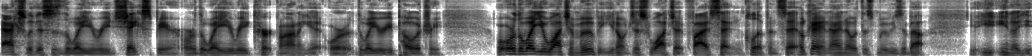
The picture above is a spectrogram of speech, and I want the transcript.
actually, this is the way you read Shakespeare, or the way you read Kurt Vonnegut, or the way you read poetry or, the way you watch a movie. You don't just watch a five second clip and say, okay, now I know what this movie's about. You, you, you know, you,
